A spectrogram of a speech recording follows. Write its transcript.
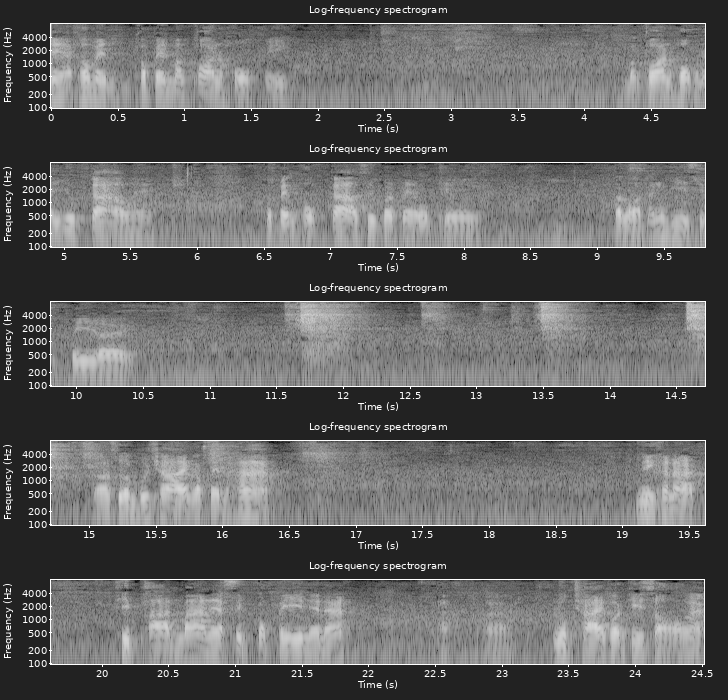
เนี่ยเขาเป็นเขาเป็นมังกรหกอีก มังกรหกในยุคเก้าไงก็เป็นหกเก้าซึ่งมันไม่โอเค ตลอดทั้งยี่สิบปีเลย แล้วส่วนผู้ชายก็เป็นห้า นี่ขนาดที่ผ่านมาเนี่ยสิบกว่าปีเนี่ยนะครับอ่าลูกชายคนที่สองอะ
